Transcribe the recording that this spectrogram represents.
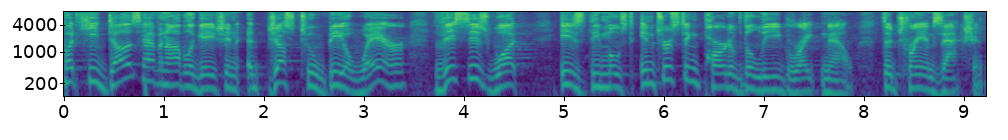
But he does have an obligation uh, just to be aware this is what is the most interesting part of the league right now the transaction.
